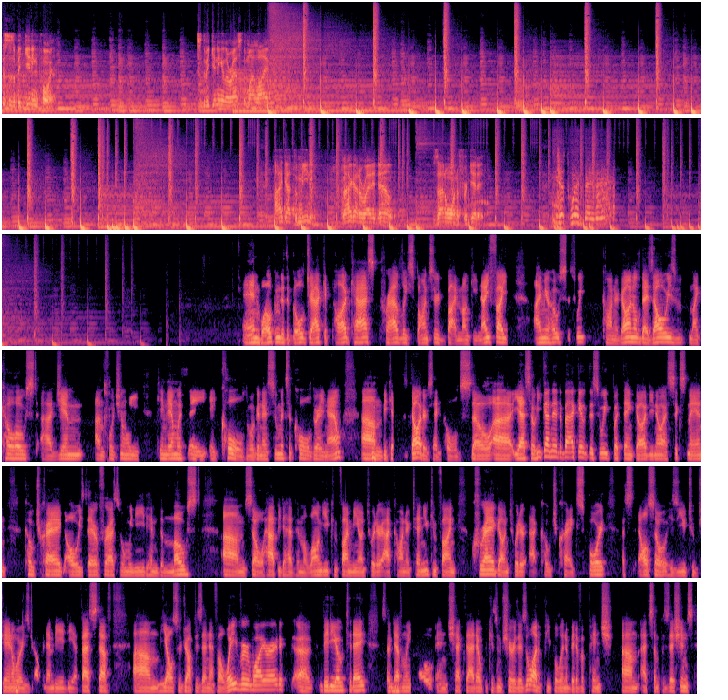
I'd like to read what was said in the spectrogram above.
This is a beginning point. This is the beginning of the rest of my life. I got the meaning, and I got to write it down because I don't want to forget it. Just win, baby. And welcome to the Gold Jacket podcast, proudly sponsored by Monkey Knife Fight. I'm your host this week, Connor Donald. As always, my co host, uh, Jim, unfortunately came down with a, a cold. We're going to assume it's a cold right now um, because his daughter's had colds. So, uh, yeah, so he got it back out this week, but thank God, you know, our sixth man, Coach Craig, always there for us when we need him the most. Um, so happy to have him along. You can find me on Twitter at Connor10. You can find Craig on Twitter at Coach Craig Sport. Also, his YouTube channel where he's dropping NBA DFS stuff. Um, he also dropped his NFL waiver wire uh, video today. So mm-hmm. definitely go and check that out because I'm sure there's a lot of people in a bit of a pinch um, at some positions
